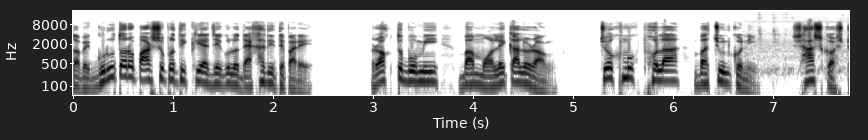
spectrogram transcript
তবে গুরুতর পার্শ্ব প্রতিক্রিয়া যেগুলো দেখা দিতে পারে, রক্তবমি বা মলে কালো রং। চোখমুখ ফোলা বা চুলকনি, শ্বাসকষ্ট,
